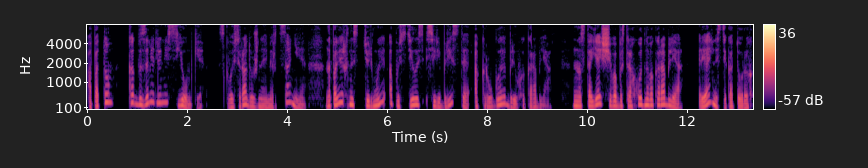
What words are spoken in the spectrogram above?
А потом, как в замедленной съемке, сквозь радужное мерцание, на поверхность тюрьмы опустилось серебристое округлое брюхо корабля. Настоящего быстроходного корабля, реальности которых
